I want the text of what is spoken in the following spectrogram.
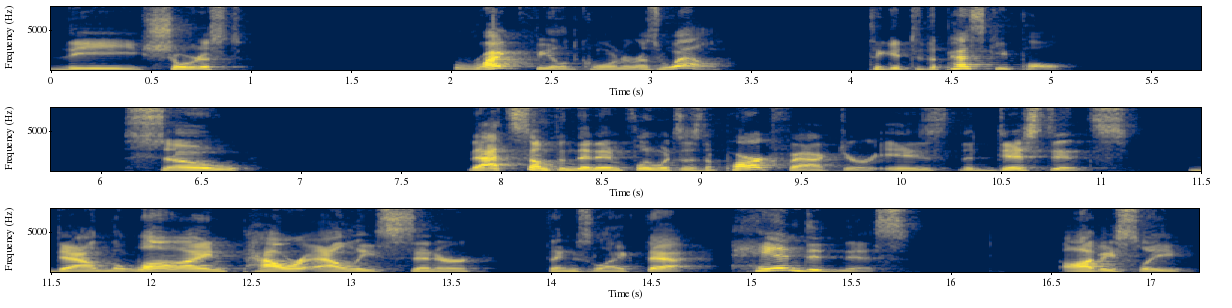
the shortest right field corner as well to get to the pesky pole. So that's something that influences the park factor is the distance down the line, power alley center, things like that. Handedness. obviously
